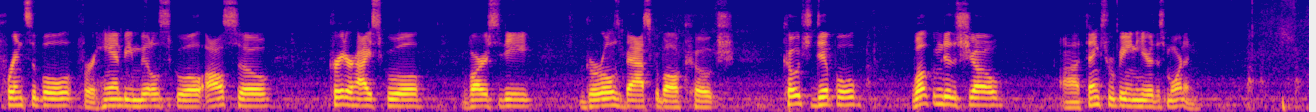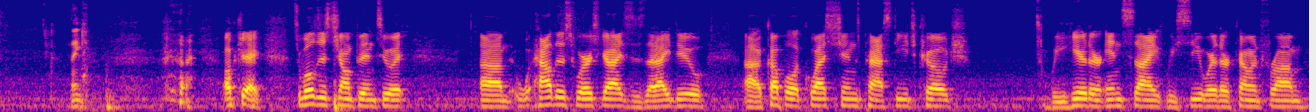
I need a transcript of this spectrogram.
principal for Hanby Middle School, also Crater High School varsity girls basketball coach. Coach Dippel, welcome to the show. Uh, thanks for being here this morning. Thank you. okay, so we'll just jump into it. Um, how this works, guys, is that I do uh, a couple of questions past each coach. We hear their insight, we see where they're coming from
